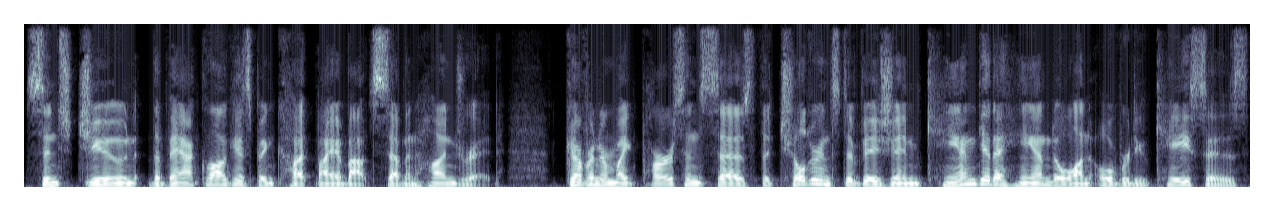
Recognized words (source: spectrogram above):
Since June, the backlog has been cut by about 700. Governor Mike Parsons says the Children's Division can get a handle on overdue cases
